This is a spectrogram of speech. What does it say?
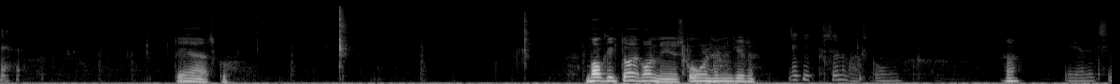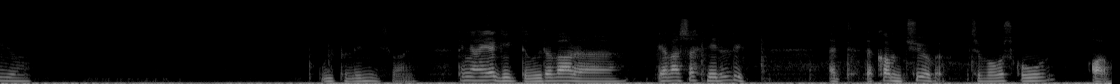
Det er sgu. Hvor gik du i grund i skolen hen, Gitte? Jeg gik på Søndermarksskolen. Ja. I alle 10 år. Ude på Lindvisvej. Dengang jeg gik derude, der var der... Jeg var så heldig, at der kom en tyrker til vores skole, og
